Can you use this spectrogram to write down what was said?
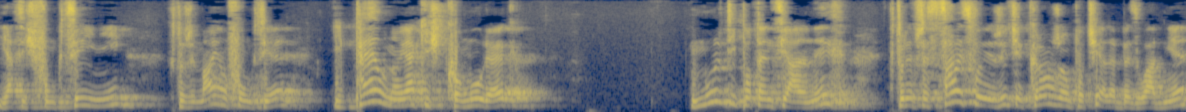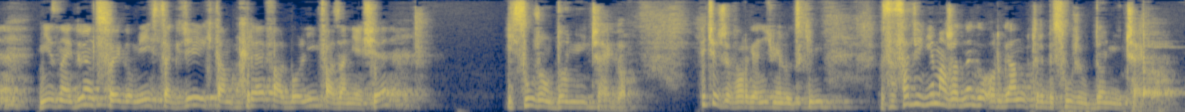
jacyś funkcyjni, którzy mają funkcję i pełno jakichś komórek multipotencjalnych, które przez całe swoje życie krążą po ciele bezładnie, nie znajdując swojego miejsca, gdzie ich tam krew albo limfa zaniesie i służą do niczego. Wiecie, że w organizmie ludzkim w zasadzie nie ma żadnego organu, który by służył do niczego.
